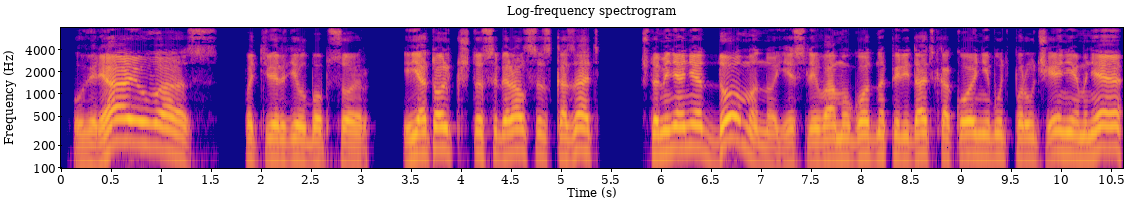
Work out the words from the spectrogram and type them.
— Уверяю вас, — подтвердил Боб Сойер, — и я только что собирался сказать, что меня нет дома, но если вам угодно передать какое-нибудь поручение мне,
